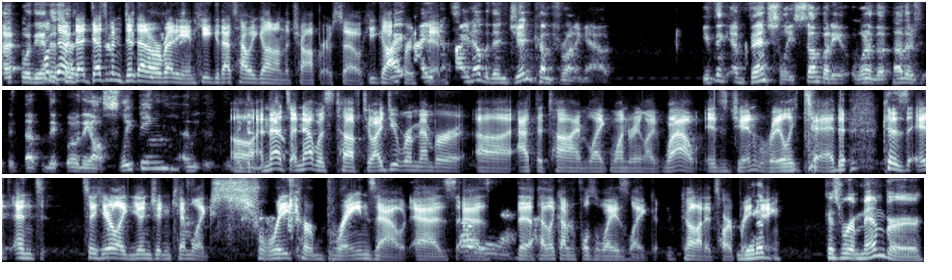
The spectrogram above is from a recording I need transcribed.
side? Were the Well, other no, side? Desmond did that already, and he that's how he got on the chopper. So he got I, first I. I know, but then Jin comes running out. You think eventually somebody, one of the others, uh, they, were they all sleeping? I mean, Oh, and that's and that was tough too. I do remember uh, at the time, like wondering, like, wow, is Jin really dead? Because it and to hear like Yunjin Kim like shriek her brains out as Oh, as yeah. the helicopter pulls away is like, God, it's heartbreaking. Because remember,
